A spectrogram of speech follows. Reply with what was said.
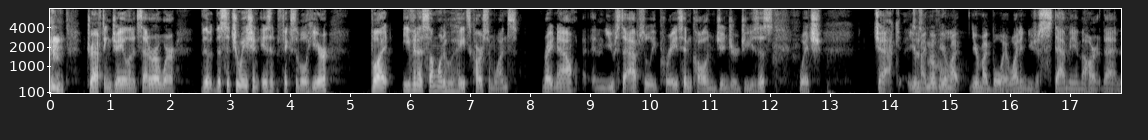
drafting Jalen, etc., where the the situation isn't fixable here. But even as someone who hates Carson Wentz right now and used to absolutely praise him, call him Ginger Jesus, which Jack, you're Just my move you're along. my you're my boy. Why didn't you just stab me in the heart then?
